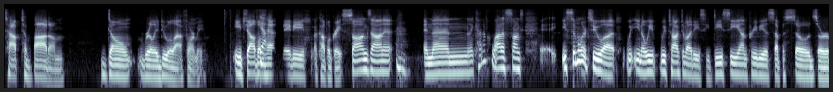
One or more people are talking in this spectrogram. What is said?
top to bottom, don't really do a lot for me. Each album Yeah. has maybe a couple great songs on it, and then kind of a lot of songs. eh, Similar to, uh, we, you know, we we've talked about ACDC on previous episodes or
